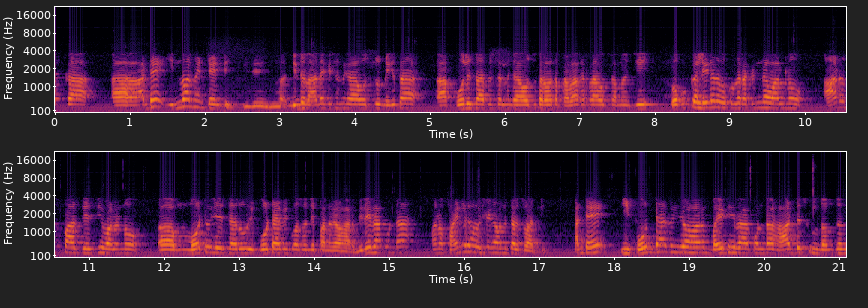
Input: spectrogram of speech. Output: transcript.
యొక్క అంటే ఇన్వాల్వ్మెంట్ ఏంటి? ఇది దీంట్లో రాధాకృష్ణన్ కావచ్చు మిగతా ఆ పోలీస్ ఆఫీసర్లు కావచ్చు తర్వాత ప్రభాకర్ రావుకు సంబంధించి ఒక్కొక్క లీడర్ ఒక్కొక్క రకంగా వాళ్ళను ఆర్డర్స్ పాస్ చేసి వాళ్ళను మోటివ్ చేశారు ఈ ఫోన్ ట్యాపింగ్ కోసం చెప్పన్న వ్యవహారం. ఇదే కాకుండా మనం ఫైనల్గా విషయం గమనించాలి స్వాతి. అంటే ఈ ఫోన్ ట్యాపింగ్ వ్యవహారం బయటికి రాకుండా హార్డ్ డిస్క్ ధ్వంసం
